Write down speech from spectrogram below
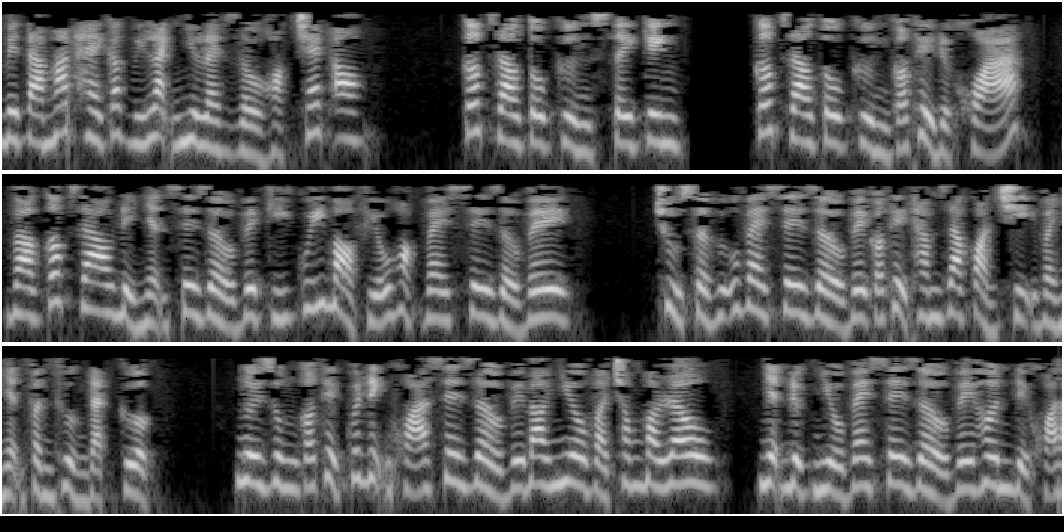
MetaMask hay các ví lạnh như Ledger hoặc Chat.org. Cấp giao token staking. Cấp giao token có thể được khóa vào cấp giao để nhận CRV ký quỹ bỏ phiếu hoặc ve CRV. Chủ sở hữu ve CRV có thể tham gia quản trị và nhận phần thưởng đặt cược. Người dùng có thể quyết định khóa CRV bao nhiêu và trong bao lâu, nhận được nhiều ve CRV hơn để khóa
